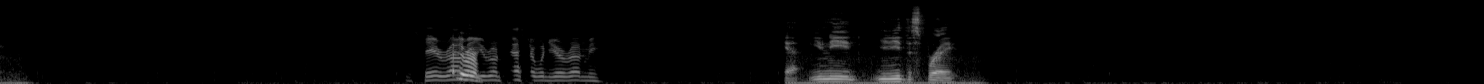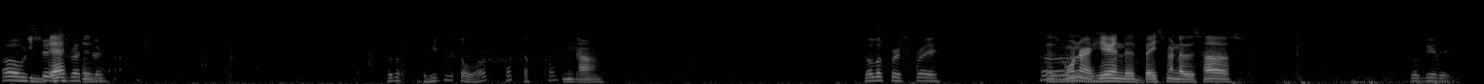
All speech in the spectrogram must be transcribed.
Stay around me. You run faster when you're around me. Yeah, you need you need the spray. Oh He shit, death he's right there. What the f did he just go up? What the fuck? No. Go look for a spray. There's oh. one right Oh, here in the basement of this house. Go get it.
